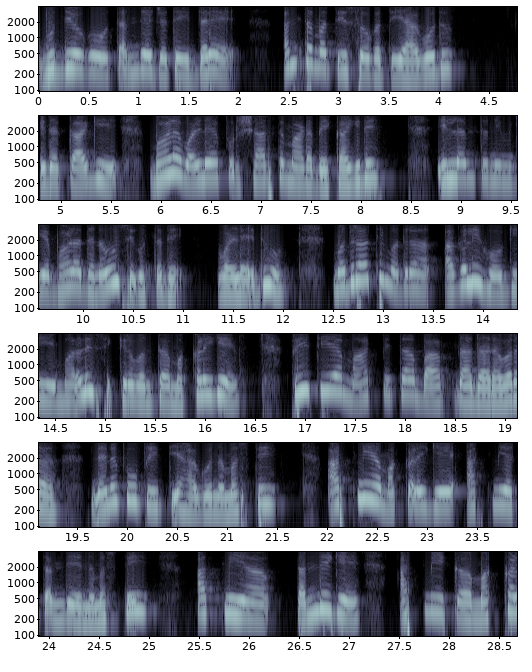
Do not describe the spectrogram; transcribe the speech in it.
ಬುದ್ಧಿಯೋಗವು ತಂದೆ ಜೊತೆ ಇದ್ದರೆ ಅಂತಮತಿ ಸೋಗತಿಯಾಗುವುದು ಇದಕ್ಕಾಗಿ ಬಹಳ ಒಳ್ಳೆಯ ಪುರುಷಾರ್ಥ ಮಾಡಬೇಕಾಗಿದೆ. ಇಲ್ಲಂತೂ ನಿಮಗೆ ಬಹಳ ಧನವೂ ಸಿಗುತ್ತದೆ. ಒಳ್ಳೆಯದು. ಮಧುರಾತಿ ಮಧುರ ಅಗಲಿ ಹೋಗಿ ಮರಳಿ ಸಿಕ್ಕಿರುವಂತ ಮಕ್ಕಳಿಗೆ ಪ್ರೀತಿಯ ಮಾತ್ಪಿತಾ ಬಾಪ್ ದಾದಾರವರ ನೆನಪು, ಪ್ರೀತಿ ಹಾಗೂ ನಮಸ್ತೆ. ಆತ್ಮೀಯ ಮಕ್ಕಳಿಗೆ ಆತ್ಮೀಯ ತಂದೆ ನಮಸ್ತೆ. ಆತ್ಮೀಯ ತಂದೆಗೆ ಆತ್ಮೀಕ ಮಕ್ಕಳ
